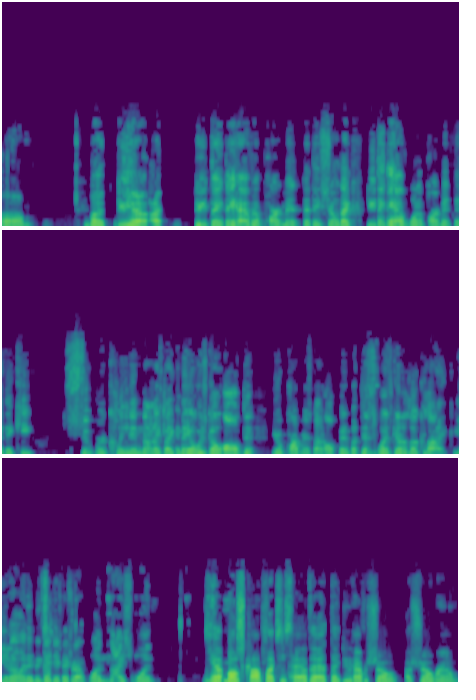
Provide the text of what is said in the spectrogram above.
Um, but Do you- yeah, I Do you think they have an apartment that they show? Like, do you think they have one apartment that they keep super clean and nice? Like, and they always go, "Oh, the, your apartment's not open, but this is what it's gonna look like," you know? And they make they just they should have one nice one. Yeah, most complexes have that. They do have a show a showroom,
